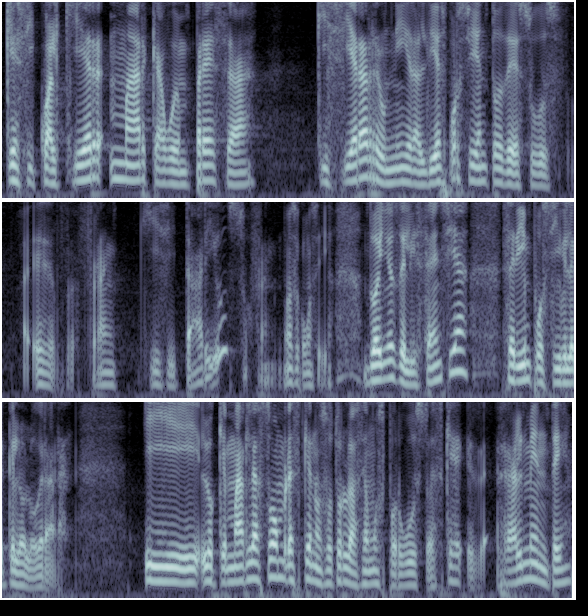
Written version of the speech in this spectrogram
Que si cualquier marca o empresa quisiera reunir al 10% de sus eh, requisitarios, o no sé cómo se llama, dueños de licencia, sería imposible que lo lograran. Y lo que más le asombra es que nosotros lo hacemos por gusto. Es que realmente,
